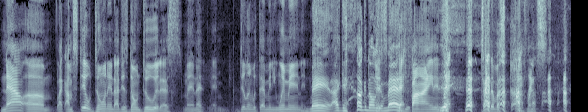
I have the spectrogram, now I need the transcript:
now, um, like I'm still doing it. I just don't do it as man. That man, dealing with that many women and Man, I can I can only imagine. that fine and that tight of a circumference.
